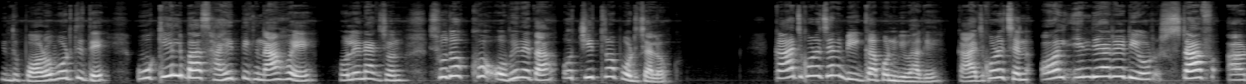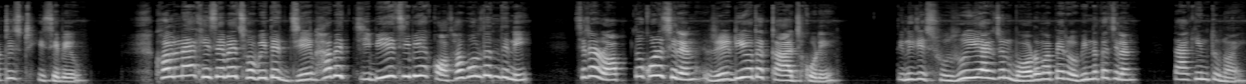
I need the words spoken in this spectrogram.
কিন্তু পরবর্তীতে উকিল বা সাহিত্যিক না হয়ে হলেন একজন সুদক্ষ অভিনেতা ও চিত্র পরিচালক। কাজ করেছেন বিজ্ঞাপন বিভাগে। কাজ করেছেন অল ইন্ডিয়া রেডিওর স্টাফ আর্টিস্ট হিসেবেও। খলনায়ক হিসেবে ছবিতে যেভাবে চিবিয়ে চিবিয়ে কথা বলতেন তিনি, সেটা রপ্ত করেছিলেন রেডিওতে কাজ করে। তিনি যে শুধুই একজন বড় মাপের অভিনেতা ছিলেন, তা কিন্তু নয়।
